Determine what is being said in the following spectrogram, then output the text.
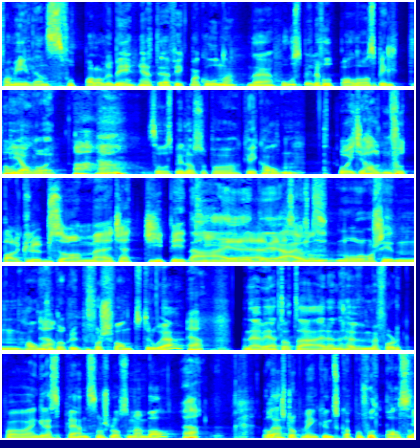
familiens fotballalibi etter jeg fikk meg kone. Det, hun spiller fotball og har spilt i alle år. Aha. Så hun spiller også på Kvikk Halden. Og ikke Halden fotballklubb som eh, ChatGPT Nei, eh, det er jo noen, noen år siden Halden ja. fotballklubb forsvant, tror jeg. Ja. Men jeg vet at det er en haug med folk på en gressplen som slåss om en ball. Ja. Og, og, der stopper min kunnskap om fotball, så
